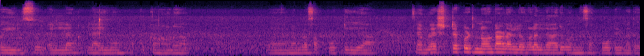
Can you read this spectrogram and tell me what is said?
റീൽസും എല്ലാം ലൈവും ഒക്കെ കാണുക. നമ്മളെ സപ്പോർട്ട് ചെയ്യുക. നമ്മളെ ഇഷ്ടപ്പെടുന്നതുകൊണ്ടാണല്ലോ നിങ്ങളെല്ലാവരും വന്ന് സപ്പോർട്ട് ചെയ്യുന്നത്.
